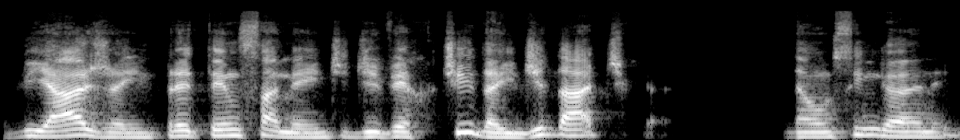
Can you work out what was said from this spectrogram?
viagem pretensamente divertida e didática. Não se enganem.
